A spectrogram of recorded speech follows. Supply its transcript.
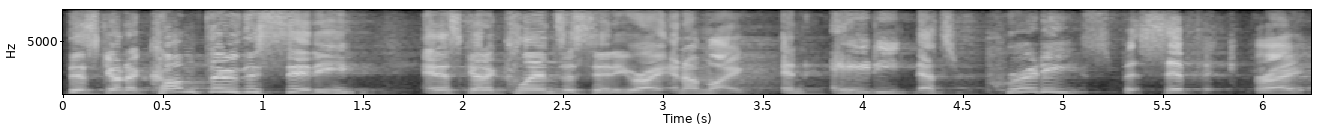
that's going to come through the city and it's going to cleanse the city, right? And I'm like, an 80, that's pretty specific, right?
